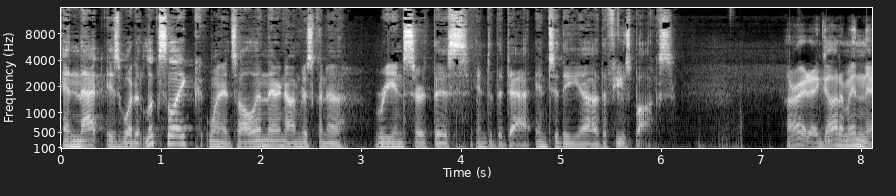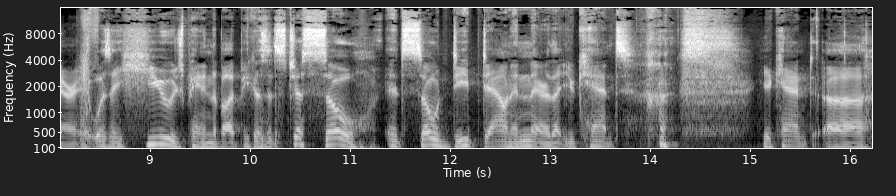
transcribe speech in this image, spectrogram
And that is what it looks like when it's all in there. Now I'm just going to reinsert this into the into the uh, the fuse box. All right, I got him in there. It was a huge pain in the butt because it's just so it's so deep down in there that you can't you can't uh,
